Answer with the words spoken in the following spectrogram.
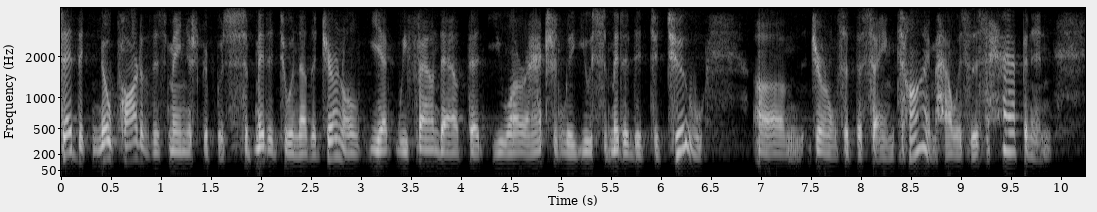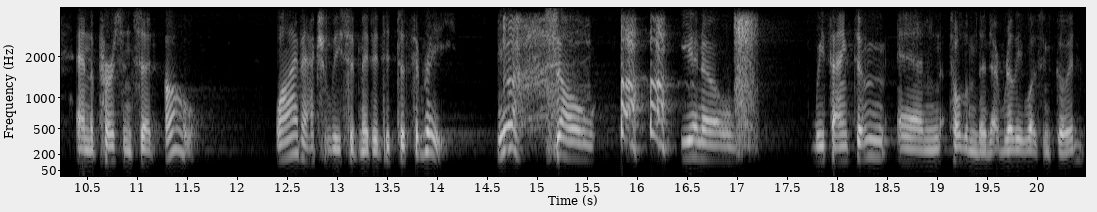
said that no part of this manuscript was submitted to another journal, yet we found out that you are actually you submitted it to two um, journals at the same time. How is this happening? And the person said, oh, well, I've actually submitted it to three. so, you know, we thanked him and told him that it really wasn't good,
